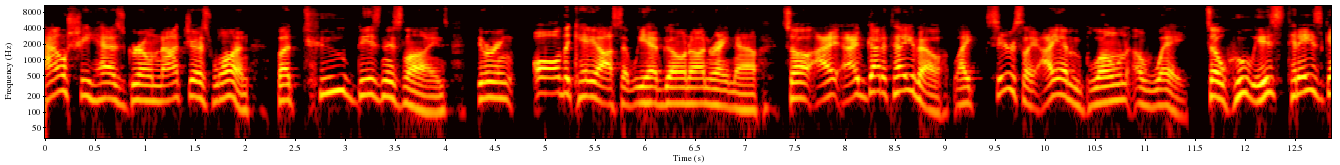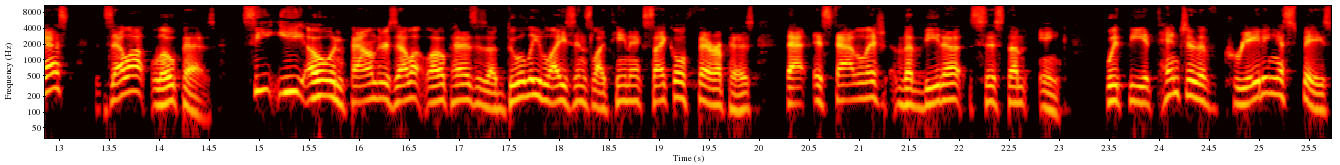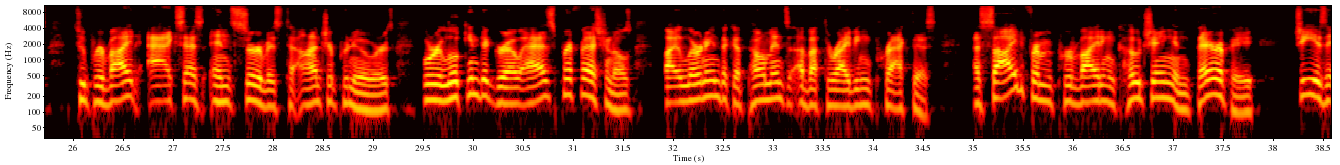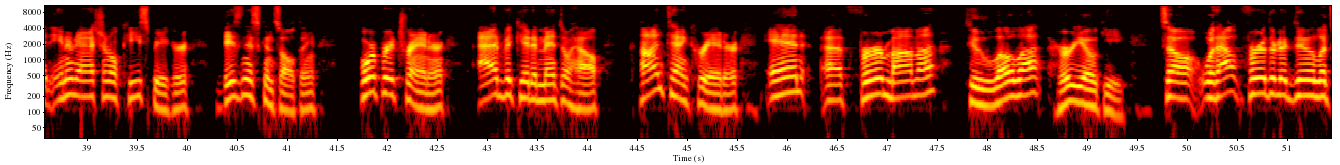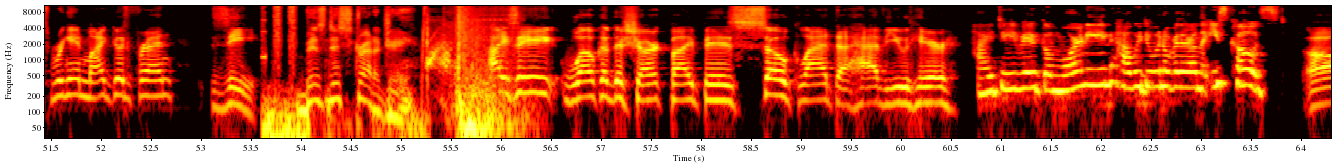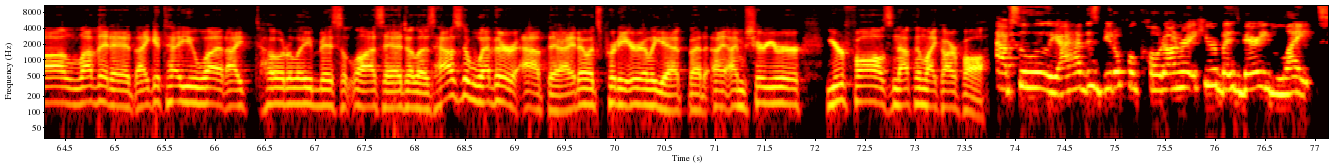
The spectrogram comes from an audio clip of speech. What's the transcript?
how she has grown not just one, but two business lines during all the chaos that we have going on right now. So I, I've got to tell you though, like seriously, I am blown away. So who is today's guest? Zeahlot Lopez. CEO and founder Zeahlot Lopez is a duly licensed Latinx psychotherapist that established the Vida System Inc. with the intention of creating a space to provide access and service to entrepreneurs who are looking to grow as professionals by learning the components of a thriving practice. Aside from providing coaching and therapy, she is an international key speaker, business consulting, corporate trainer, advocate of mental health, content creator, and a fur mama to Lola Huryoki. So without further ado, let's bring in my good friend, Z. Business strategy. Hi, Z. Welcome to Shark Bite Biz. So glad to have you here. Hi, David. Good morning. How we doing over there on the East Coast? Oh, loving it. I can tell you what, I totally miss Los Angeles. How's the weather out there? I know it's pretty early yet, but I, am sure your your fall is nothing like our fall. Absolutely. I have this beautiful coat on right here, but it's very light.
